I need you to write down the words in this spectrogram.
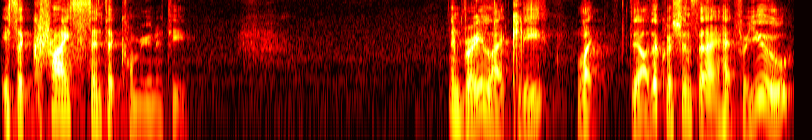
is a Christ centered community? And very likely, like the other questions that I had for you,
